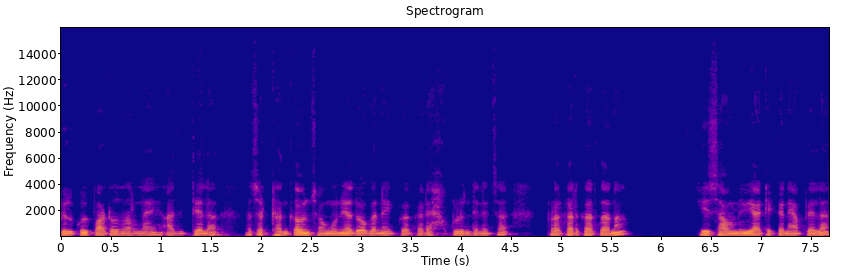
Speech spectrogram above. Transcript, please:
बिलकुल पाठवणार नाही. आदित्यला असं ठणकावून सांगून या दोघांना एक प्रकारे हाकलून देण्याचा प्रकार करताना ही सावणी या ठिकाणी आपल्याला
